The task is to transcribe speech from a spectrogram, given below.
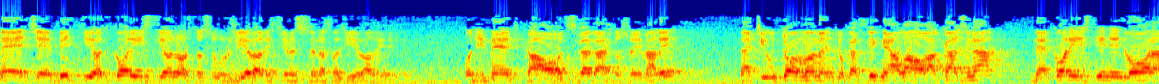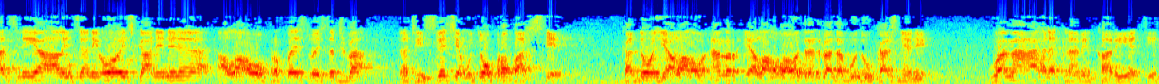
neće biti od koristi ono što su uživali s čime su se naslađivali od imetka, od svega što su imali znači u tom momentu kad stigne Allahova kazna ne koristi ni dvorac, ni jahalica, ni vojska, ni ni ne Allahovo prokletstvo i srđba znači sve će mu to propasti kad dođe Allahov amr i Allahova odredba da budu kažnjeni وما أهلكنا من قرية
